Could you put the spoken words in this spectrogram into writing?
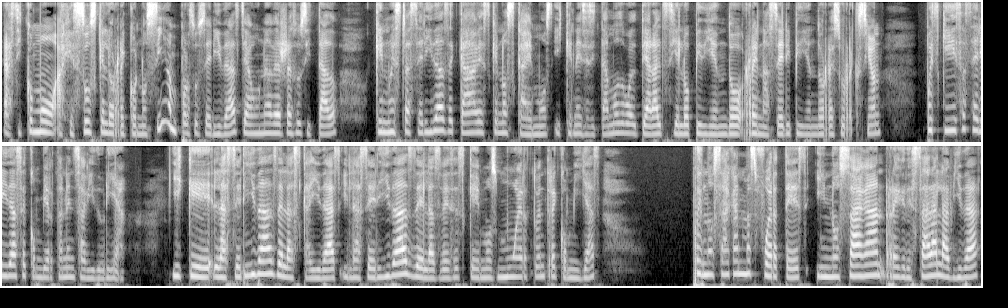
así como a Jesús que lo reconocían por sus heridas ya una vez resucitado, que nuestras heridas de cada vez que nos caemos y que necesitamos voltear al cielo pidiendo renacer y pidiendo resurrección, pues que esas heridas se conviertan en sabiduría y que las heridas de las caídas y las heridas de las veces que hemos muerto, entre comillas, pues nos hagan más fuertes y nos hagan regresar a la vida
